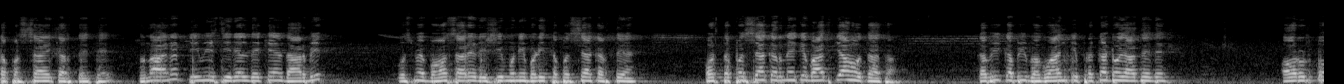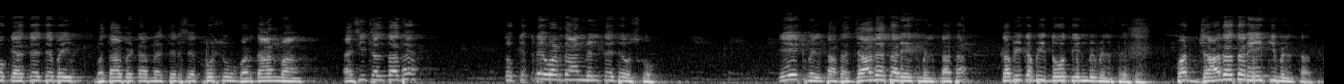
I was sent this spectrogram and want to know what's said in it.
तपस्याएँ करते थे। सुना है ना, टीवी सीरियल देखे हैं धार्मिक? उसमें बहुत सारे ऋषि मुनि बड़ी तपस्या करते हैं। और तपस्या करने के बाद क्या होता था? कभी कभी भगवान की प्रकट हो जाते थे और उनको कहते थे, भाई, बता बेटा, मैं तेरे से खुश हूँ, वरदान मांग। ऐसी चलता था? तो कितने वरदान मिलते थे उसको? एक मिलता था, ज़्यादातर एक मिलता था। कभी कभी दो तीन भी मिलते थे, पर ज़्यादातर एक ही मिलता था।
